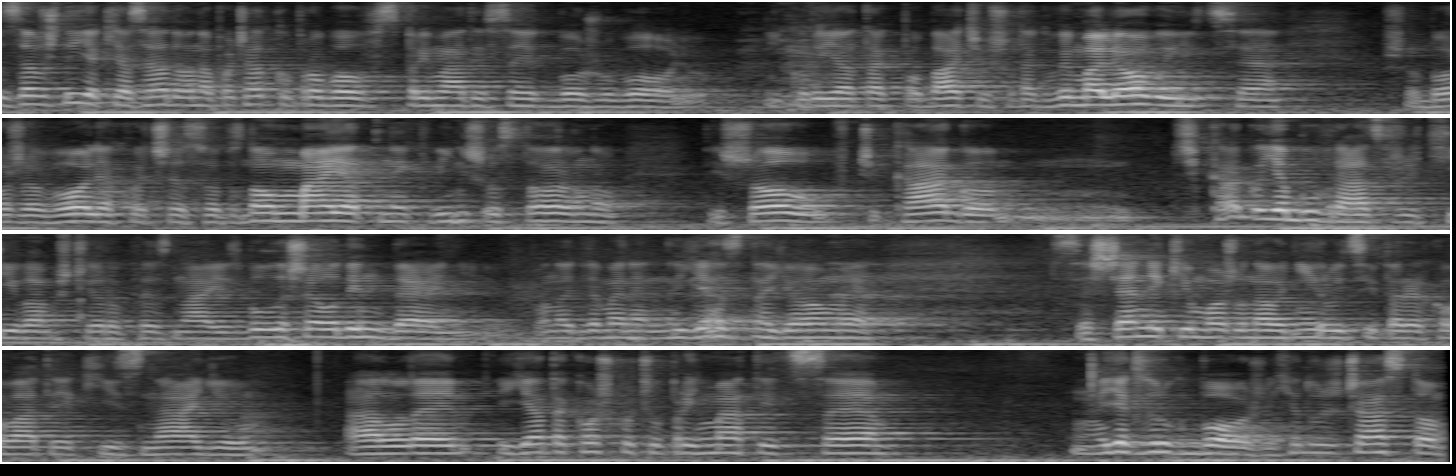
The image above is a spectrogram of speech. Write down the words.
завжди, як я згадував на початку, пробував сприймати все як Божу волю. І коли я так побачив, що так вимальовується, що Божа воля хоче, знов маятник в іншу сторону пішов в Чикаго. В Чикаго я був раз в житті, вам щиро признаюсь. Був лише один день. Воно для мене не є знайоме. Священників можу на одній руці переховати, які знаю. Але я також хочу приймати це як з рук Божих. Я дуже часто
